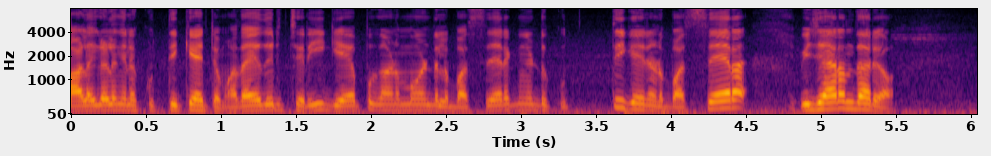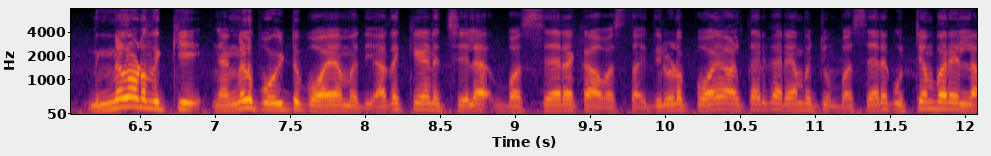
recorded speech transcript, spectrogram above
ആളുകൾ ഇങ്ങനെ കുത്തിക്കയറ്റം. അതായത് ഒരു ചെറിയ ഗ്യാപ്പ് കാണുമ്പോൾ ഉണ്ടല്ലോ ബസ്സേരൊക്കെ ഇങ്ങോട്ട് കുത്തിക്കയറ്റാണ്. ബസ്സേര വിചാരം എന്താ അറിയോ? നിങ്ങളവിടെ നിൽക്കി ഞങ്ങൾ പോയിട്ട് പോയാൽ മതി. അതൊക്കെയാണ് ചില ബസ്സേരൊക്കെ അവസ്ഥ. ഇതിലൂടെ പോയ ആൾക്കാർക്ക് അറിയാൻ പറ്റും. ബസ്സേരെ കുറ്റം പറയല്ല.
